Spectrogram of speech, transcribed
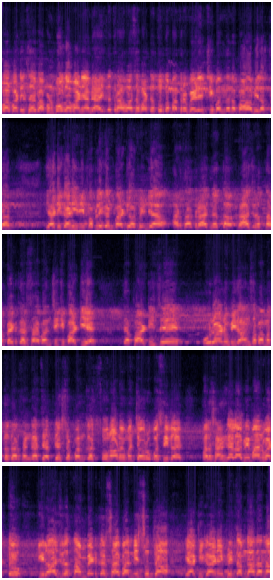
गोपाळ पाटील साहेब आपण बोलावं आणि आम्ही ऐकत राहावं असं वाटत होतं. मात्र वेळेची बंधनं पाळावी लागतात. या ठिकाणी रिपब्लिकन पार्टी ऑफ इंडिया अर्थात राजरत्न राजरत्न आंबेडकर साहेबांची जी पार्टी आहे त्या पार्टीचे उरण विधानसभा मतदारसंघाचे अध्यक्ष पंकज सोनावणे मंचावर उपस्थित आहेत. मला सांगायला अभिमान वाटतो की राजरत्न आंबेडकर साहेबांनी सुद्धा या ठिकाणी प्रीतमदादांना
